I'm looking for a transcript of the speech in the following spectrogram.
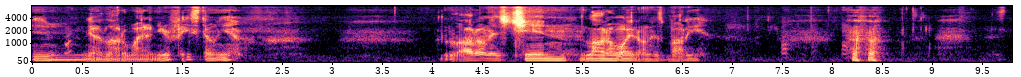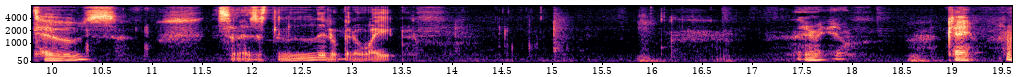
you got a lot of white on your face, don't you? A lot on his chin, a lot of white on his body. toes. This one has just a little bit of white. There we go. Okay.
